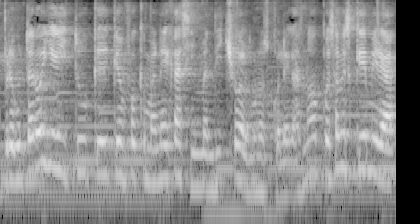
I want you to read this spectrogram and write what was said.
preguntar, oye, ¿y tú qué, enfoque manejas? Y me han dicho algunos colegas, no, pues sabes qué, mira,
